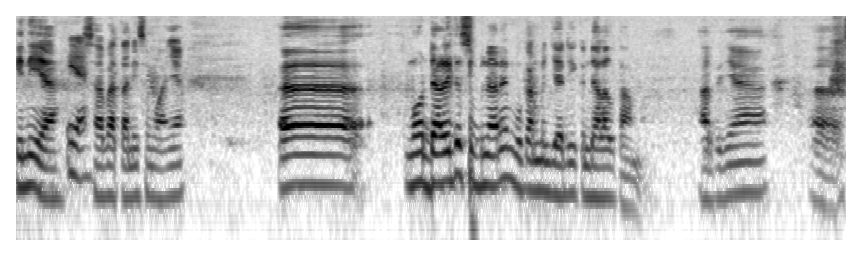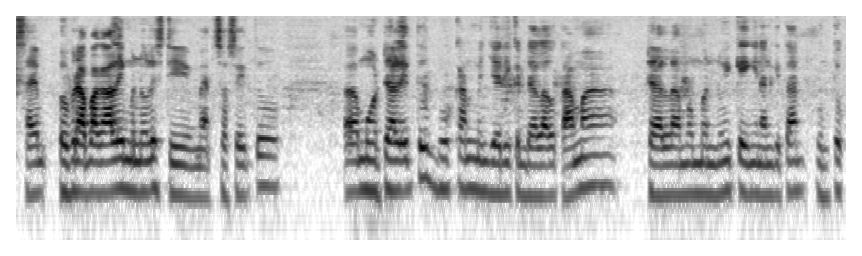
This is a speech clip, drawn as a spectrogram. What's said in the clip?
gini ya, Iya. sahabat tani semuanya. Eh modal itu sebenarnya bukan menjadi kendala utama. Artinya eh, saya beberapa kali menulis di medsos itu eh, modal itu bukan menjadi kendala utama dalam memenuhi keinginan kita untuk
